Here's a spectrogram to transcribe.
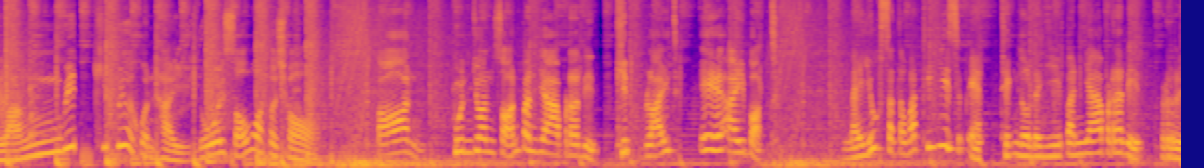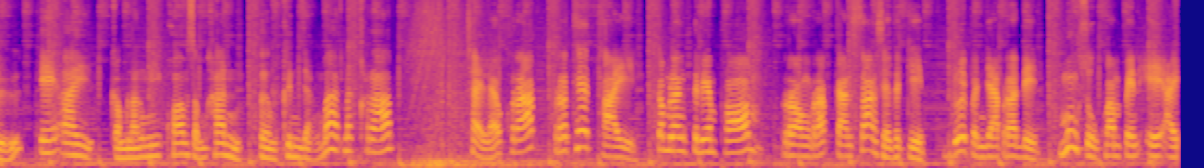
พลังวิทย์คิดเพื่อคนไทย โดย สวทช ตอนหุ่นยนต์สอนปัญญาประดิษฐ์คิดไบรท์ AI Bot ในยุคศตวรรษที่ 21 เทคโนโลยีปัญญาประดิษฐ์ หรือ AI กำลังมีความสำคัญเพิ่มขึ้นอย่างมากนะครับ ช่แล้วครับ ประเทศไทยกำลังเตรียมพร้อม รองรับการสร้างเศรษฐกิจ ด้วยปัญญาประดิษฐ์ มุ่งสู่ความเป็น AI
